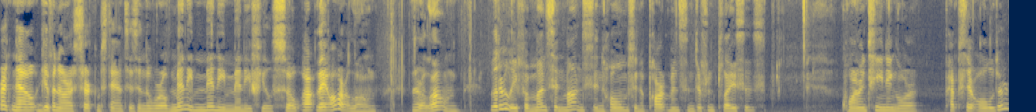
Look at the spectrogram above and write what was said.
Right now, given our circumstances in the world, many, many, many feel so, uh, they are alone. They're alone, literally for months and months in homes and apartments in different places, quarantining, or perhaps they're older,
